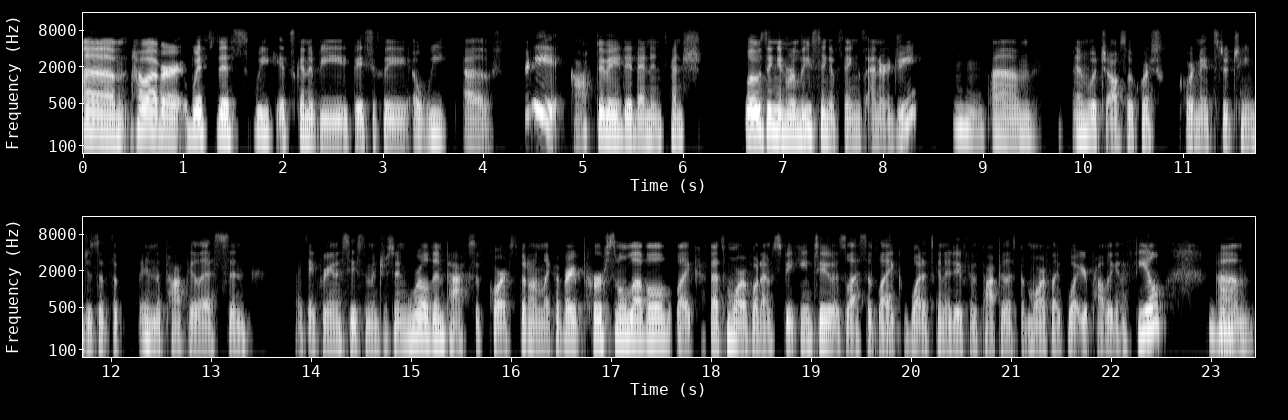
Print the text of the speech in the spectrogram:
Um, however, with this week, it's going to be basically a week of pretty activated and intense closing and releasing of things energy. Mm-hmm. Um, and which also of course coordinates to changes of the in the populace and I think we're going to see some interesting world impacts, of course, but on like a very personal level, like that's more of what I'm speaking to is less of like what it's going to do for the populace, but more of like what you're probably going to feel. Mm-hmm. Um,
